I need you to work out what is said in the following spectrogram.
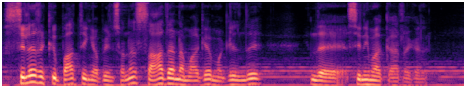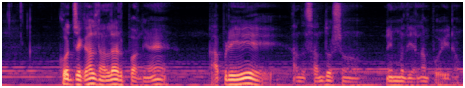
சிலருக்கு பார்த்தீங்க அப்படின்னு சொன்னால் சாதாரணமாக மகிழ்ந்து இந்த சினிமாக்காரர்கள். கொஞ்ச கால் நல்லா இருப்பாங்க. அப்படியே அந்த சந்தோஷம் நிம்மதியெல்லாம் போயிடும்.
